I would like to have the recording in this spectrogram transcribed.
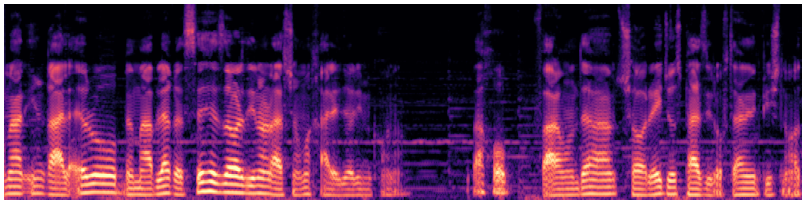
من این قلعه رو به مبلغ سه هزار دینار از شما خریداری می‌کنم. و خب فرمانده هم چاره جز پذیرفتن این پیشنهاد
